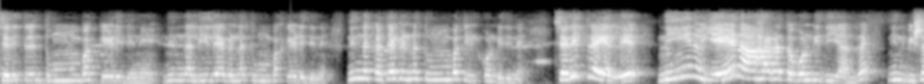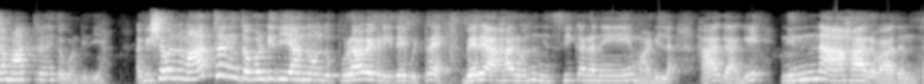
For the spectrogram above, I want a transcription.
ಚರಿತ್ರೆನ ತುಂಬಾ ಕೇಳಿದ್ದೀನಿ, ನಿನ್ನ ಲೀಲೆಗಳನ್ನ ತುಂಬಾ ಕೇಳಿದ್ದೀನಿ, ನಿನ್ನ ಕಥೆಗಳನ್ನ ತುಂಬಾ ತಿಳ್ಕೊಂಡಿದ್ದೀನಿ. ಚರಿತ್ರೆಯಲ್ಲಿ ನೀನು ಏನು ಆಹಾರ ತಗೊಂಡಿದೀಯ ಅಂದ್ರೆ, ನೀನ್ ವಿಷ ಮಾತ್ರನೇ ತಗೊಂಡಿದೀಯ ವಿಷವನ್ನು ಮಾತ್ರ ನೀನು ತಗೊಂಡಿದೀಯ ಅನ್ನೋ ಒಂದು ಪುರಾವೆಗಳಿದೆ ಬಿಟ್ರೆ ಬೇರೆ ಆಹಾರವನ್ನು ನೀನು ಸ್ವೀಕಾರನೇ ಮಾಡಿಲ್ಲ. ಹಾಗಾಗಿ ನಿನ್ನ ಆಹಾರವಾದಂಥ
